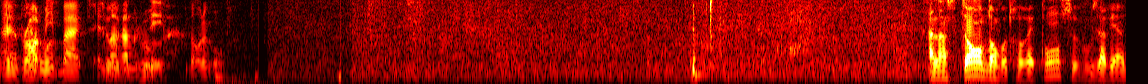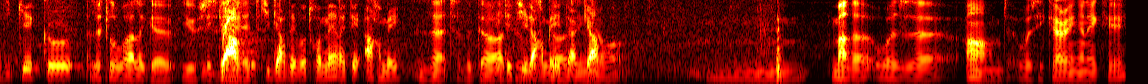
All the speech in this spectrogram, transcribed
and brought me back to the group. Dans le groupe. À l'instant, dans votre réponse, vous avez indiqué que ago, les gardes qui gardaient votre mère étaient armés. Étaient-ils armés d'AK mother was uh, armed. Was he carrying an AK?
